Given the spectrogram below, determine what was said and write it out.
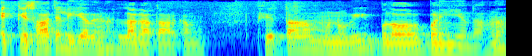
ਇੱਕੇ ਸਾਹ ਚੱਲੀ ਜਾਵੇ ਹਨਾ, ਲਗਾਤਾਰ ਕੰਮ, ਫਿਰ ਤਾਂ ਮਨੋਂ ਵੀ ਬਲੌਗ ਬਣੀ ਜਾਂਦਾ ਹਨਾ।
